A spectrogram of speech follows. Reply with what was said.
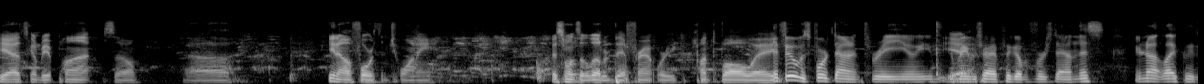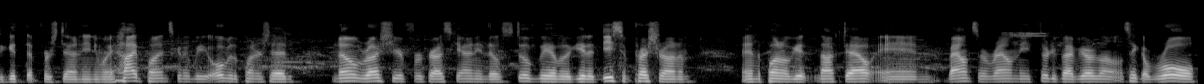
Yeah, it's going to be a punt. So, uh, you know, fourth and 20. This one's a little different where you can punt the ball away. If it was fourth down and three, you know, you Yeah. maybe try to pick up a first down. This, you're not likely to get that first down anyway. High punt's going to be over the punter's head. No rush here for Cross County. They'll still be able to get a decent pressure on him, and the punt will get knocked out and bounce around the 35 yard line. It'll take a roll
